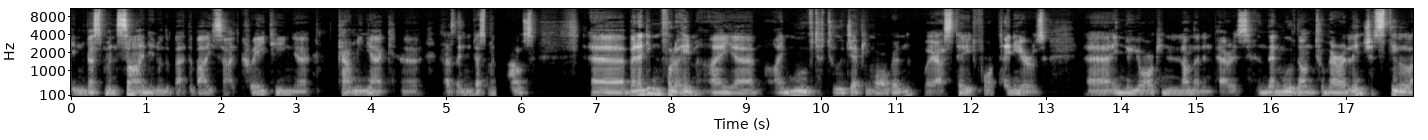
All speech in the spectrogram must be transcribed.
investment side, you know, the, the buy side, creating uh, Carmignac uh, as an investment house. Uh, but I didn't follow him. I uh, I moved to J.P. Morgan, where I stayed for ten years uh, in New York, in London, and Paris, and then moved on to Merrill Lynch, still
